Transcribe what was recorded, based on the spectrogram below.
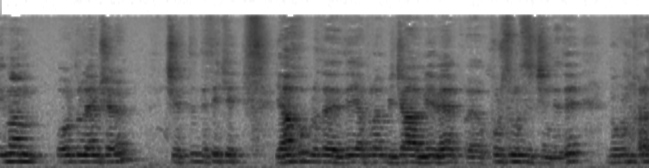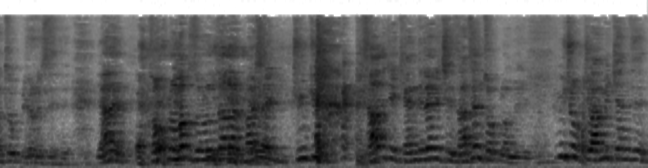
İmam Ordulu hemşerim çıktı dedi ki Yakuplu'da dedi yapılan bir cami ve e, kursumuz için dedi bugün para topluyoruz dedi. Yani toplamak zorundalar. Başka, çünkü sadece kendileri için zaten toplamıyor. Birçok cami kendi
